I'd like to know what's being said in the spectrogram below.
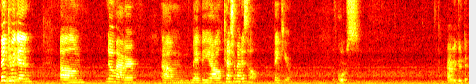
Thank you Yeah, yeah, again. Um, no matter. Um, maybe I'll catch him at his home. Thank you. Of course. Have a good day.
